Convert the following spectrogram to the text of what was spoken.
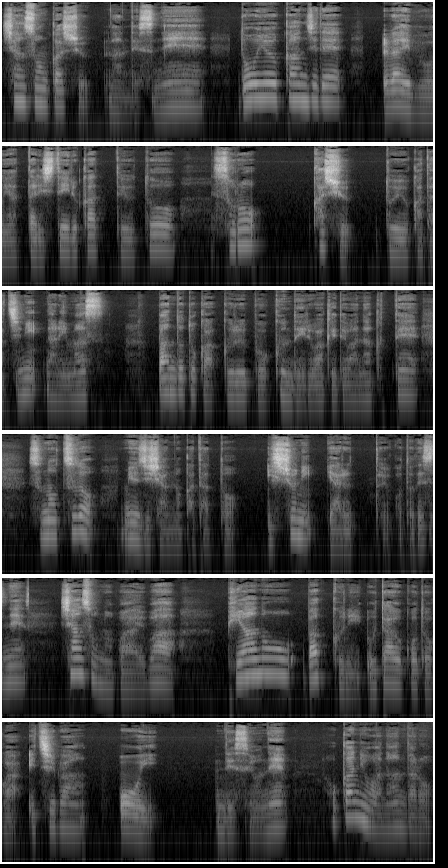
シャンソン歌手なんですね。どういう感じでライブをやったりしているかっていうと、ソロ歌手という形になります。バンドとかグループを組んでいるわけではなくて、その都度ミュージシャンの方と一緒にやるということですね。シャンソンの場合はピアノをバックに歌うことが一番多いんですよね。他には何だろ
